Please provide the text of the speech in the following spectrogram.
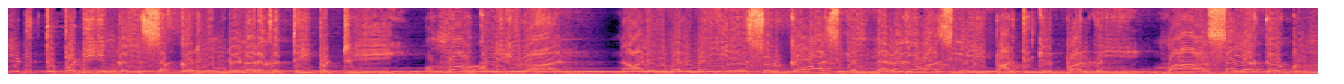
எடுத்து படியுங்கள் சக்கர் என்ற நரகத்தை பற்றி. அல்லாஹ் கூறுகிறான் நாளை மறுமையிலே சொர்க்கவாசிகள் நரகவாசிகளை பார்த்து கேட்பார்கள். மா சலக்கும்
